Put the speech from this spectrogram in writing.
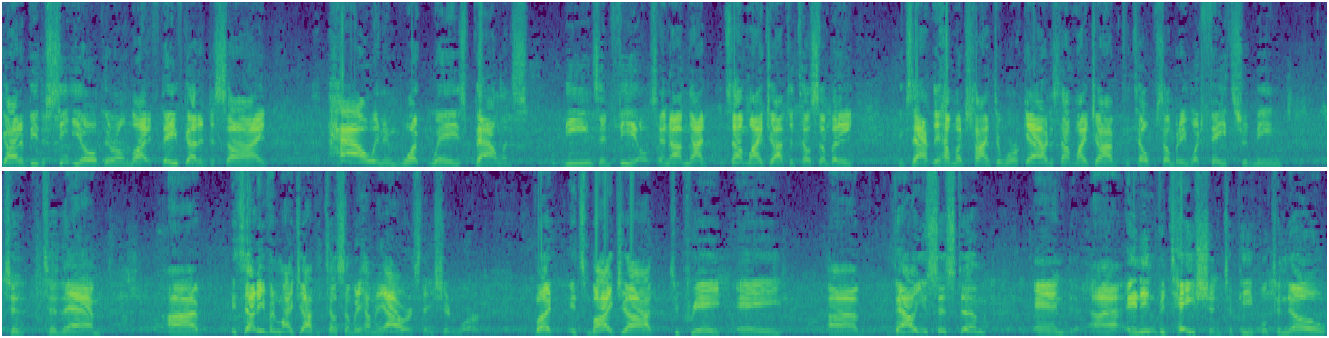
got to be the CEO of their own life. They've got to decide how and in what ways balance means and feels. And I'm not, it's not my job to tell somebody exactly how much time to work out. It's not my job to tell somebody what faith should mean to, to them. Uh, it's not even my job to tell somebody how many hours they should work. But it's my job to create a uh, value system and uh, an invitation to people to know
